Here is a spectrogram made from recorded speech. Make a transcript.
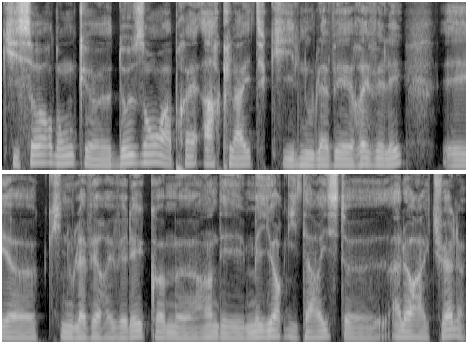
qui sort donc euh, deux ans après Arclight, qui nous l'avait révélé et euh, qui nous l'avait révélé comme euh, un des meilleurs guitaristes à l'heure actuelle,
